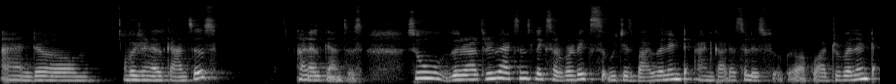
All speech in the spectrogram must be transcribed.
and um, vaginal cancers anal cancers. So there are three vaccines like Cervarix, which is bivalent, and Gardasil is quadrivalent,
